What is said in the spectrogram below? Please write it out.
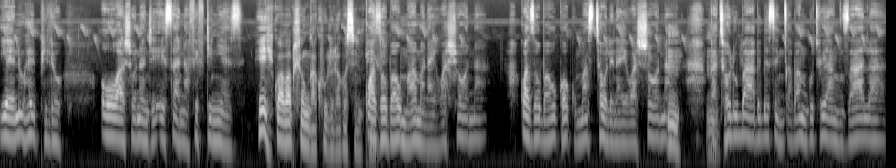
yena uhappy lo owashona nje esana 15 years Hey, kwaba buhlungu kakhulu lokho Simpiwe. kwazoba umama naye washona kwazoba ugogo uMasithole naye washona. Ngathola ubabe bese ngicabanga ukuthi uyangizala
